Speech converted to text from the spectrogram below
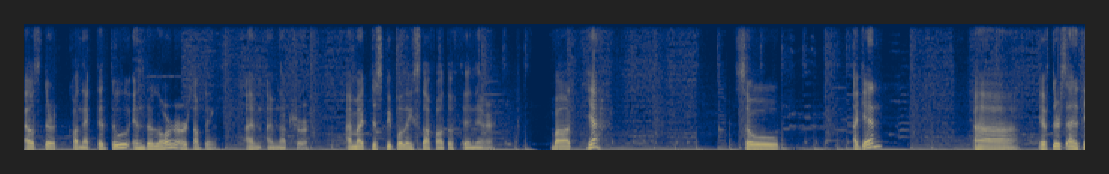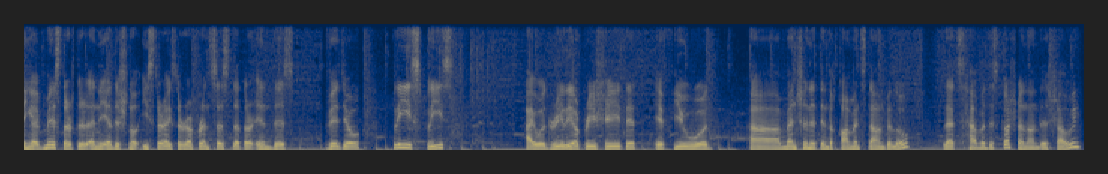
else they're connected to in the lore or something. I'm I'm not sure. I might just be pulling stuff out of thin air. But yeah. So again, uh, if there's anything I've missed or if there's any additional Easter eggs or references that are in this video, please, please, I would really appreciate it if you would uh, mention it in the comments down below. Let's have a discussion on this, shall we?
